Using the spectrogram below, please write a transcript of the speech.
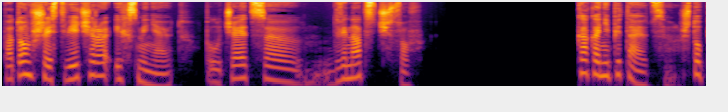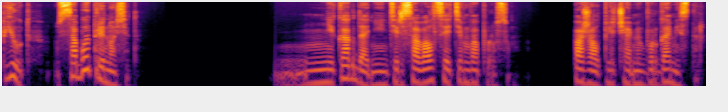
Потом в шесть вечера их сменяют. Получается, двенадцать часов. Как они питаются? Что пьют? С собой приносят? Никогда не интересовался этим вопросом. Пожал плечами бургомистр.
